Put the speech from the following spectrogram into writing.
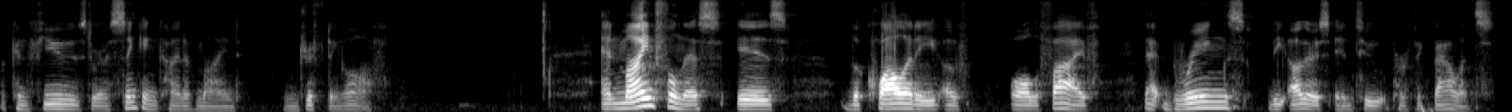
a confused or a sinking kind of mind and drifting off. And mindfulness is the quality of all the five that brings the others into perfect balance.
